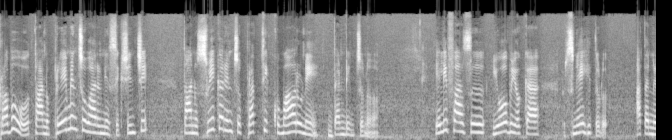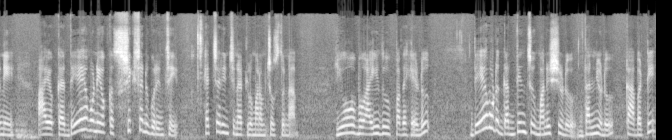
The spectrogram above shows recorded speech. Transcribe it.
ప్రభువు తాను ప్రేమించు వారిని శిక్షించి తాను స్వీకరించు ప్రతి కుమారుని దండించును. ఎలిఫాస్ యోబు యొక్క స్నేహితుడు. అతనిని ఆ యొక్క దేవుని యొక్క శిక్షను గురించి హెచ్చరించినట్లు మనం చూస్తున్నాం. యోబు ఐదు పదిహేడు దేవుడు గద్దించు మనుష్యుడు ధన్యుడు కాబట్టి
